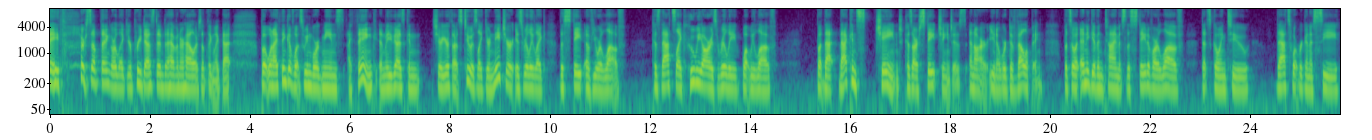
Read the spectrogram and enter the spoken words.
faith or something, or like you're predestined to heaven or hell or something like that. But when I think of what Swedenborg means, I think, and you guys can share your thoughts too, is like your nature is really like the state of your love. Because that's like who we are is really what we love. But that that can change because our state changes and our you know we're developing. But so at any given time it's the state of our love that's going to that's what we're going to see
